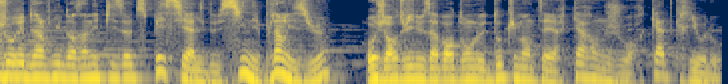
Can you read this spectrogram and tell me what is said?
Bonjour et bienvenue dans un épisode spécial de Ciné plein les yeux. Aujourd'hui, nous abordons le documentaire 40 jours, 4 criolos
